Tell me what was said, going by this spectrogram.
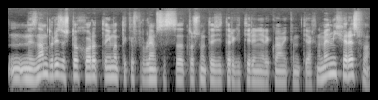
не знам дори защо хората имат такъв проблем с точно тези таргетирани реклами към тях. На мен ми харесва.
